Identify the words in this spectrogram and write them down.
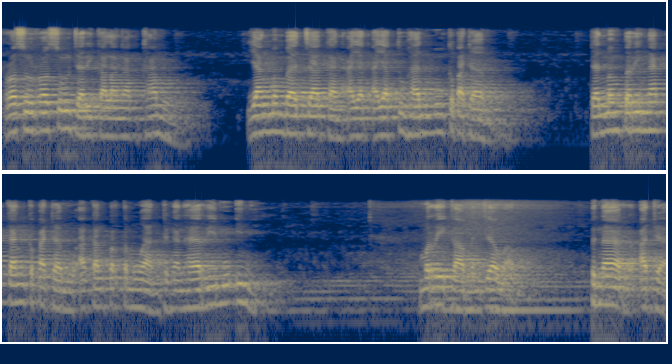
rasul-rasul dari kalangan kamu yang membacakan ayat-ayat Tuhanmu kepadamu dan memperingatkan kepadamu akan pertemuan dengan harimu ini. Mereka menjawab, "Benar ada,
